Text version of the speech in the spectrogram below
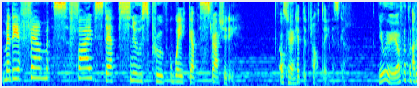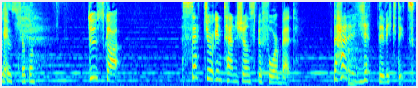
Men det är fem, five step snooze proof wake up strategy. Okej. Jag kan inte prata engelska. Jo, jo, jag fattar Okej. precis. Kör på. Du ska set your intentions before bed. Det här är jätteviktigt.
